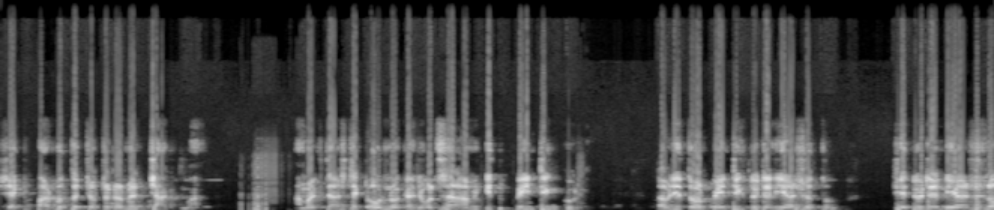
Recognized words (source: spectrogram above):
সে একটা পার্বত্য চট্টগ্রামের চাকমা। আমার কাছে আসছে একটা অন্য কাজ বলছে, স্যার, আমি কিন্তু পেন্টিং করি। তো আমি যে তোমার পেন্টিং দুইটা নিয়ে আসো তো, সে দুইটা নিয়ে আসলো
